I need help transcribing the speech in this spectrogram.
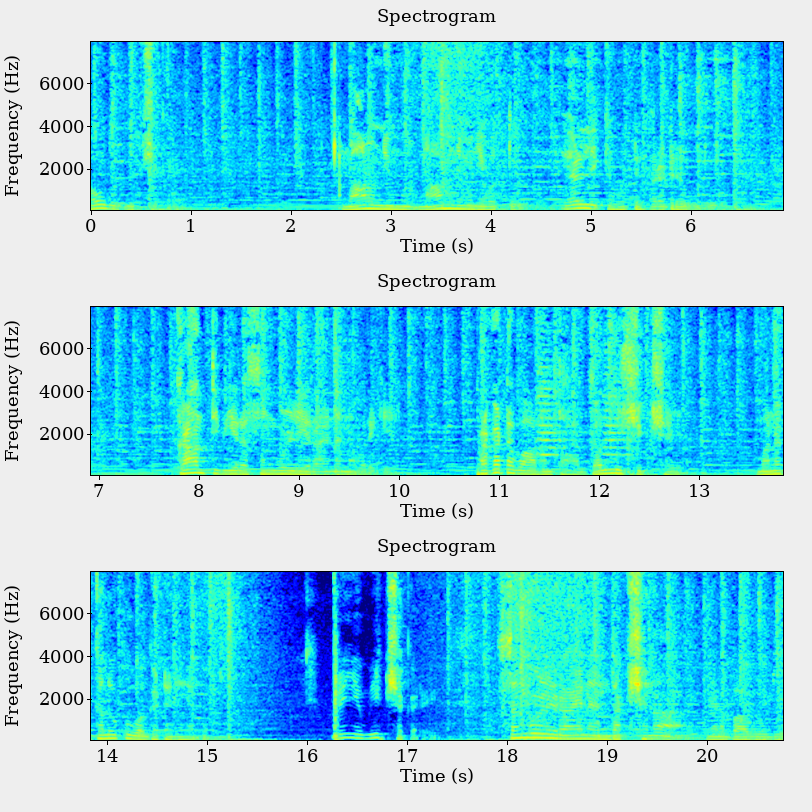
ಹೌದು ವೀಕ್ಷಕರೇ, ನಾನು ನಿಮ್ಮ, ನಾನು ನಿಮಗೆ ಇವತ್ತು ಹೇಳಲಿಕ್ಕೆ ಹೊಟ್ಟು ಹೊರಟಿರುವುದು ಕ್ರಾಂತಿವೀರ ಸಂಗೊಳ್ಳಿ ರಾಯಣ್ಣನವರಿಗೆ ಪ್ರಕಟವಾದಂತಹ ಗಲ್ಲು ಶಿಕ್ಷೆಯ ಮನಕಲುಕುವ ಘಟನೆಯ ಪ್ರಿಯ ವೀಕ್ಷಕರೇ, ಸಂಗೊಳ್ಳಿ ರಾಯಣ್ಣ ತಕ್ಷಣ ನೆನಪಾಗುವುದು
